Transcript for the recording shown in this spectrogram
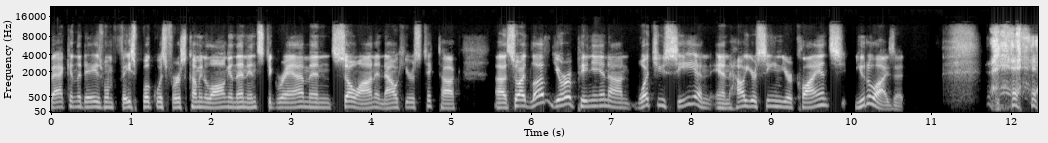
back in the days when Facebook was first coming along and then Instagram and so on. And now here's TikTok. Uh, so I'd love your opinion on what you see and, and how you're seeing your clients utilize it.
